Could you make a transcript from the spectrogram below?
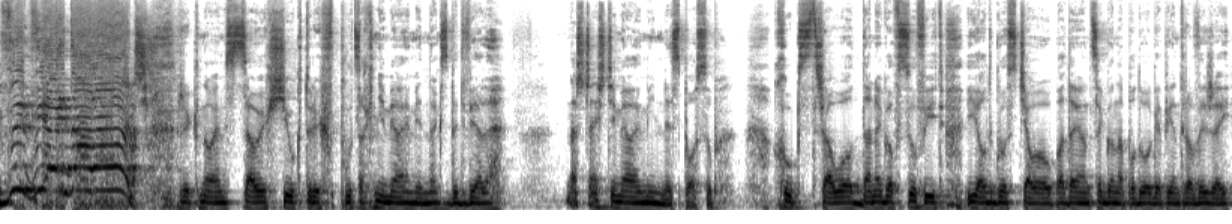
WYPIERDALAĆ! Ryknąłem z całych sił, których w płucach nie miałem jednak zbyt wiele. Na szczęście miałem inny sposób. Huk strzału oddanego w sufit i odgłos ciała upadającego na podłogę piętro wyżej,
